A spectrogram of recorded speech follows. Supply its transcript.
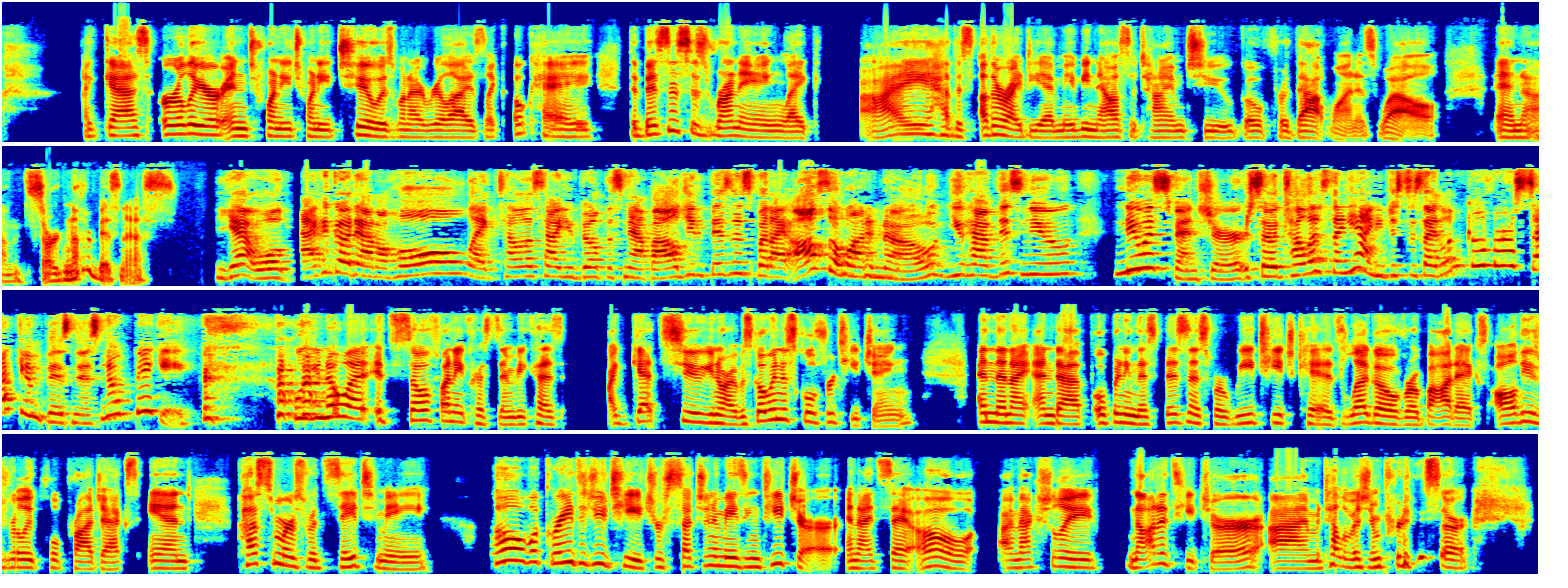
I guess earlier in 2022 is when I realized like, okay, the business is running like I have this other idea. Maybe now's the time to go for that one as well and um, start another business. Yeah, well, I could go down a whole like tell us how you built the Snapology business, but I also want to know you have this new newest venture. So tell us then, yeah, you just decided let me go for a second business. No biggie. well, you know what? It's so funny, Kristen, because I get to, you know, I was going to school for teaching and then I end up opening this business where we teach kids Lego, robotics, all these really cool projects. And customers would say to me, Oh, what grade did you teach? You're such an amazing teacher. And I'd say, Oh, I'm actually not a teacher. I'm a television producer.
